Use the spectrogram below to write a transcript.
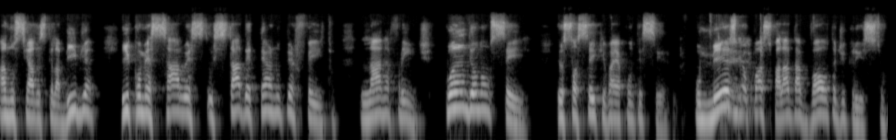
anunciadas pela Bíblia e começar o, estado eterno perfeito lá na frente. Quando eu não sei, eu só sei que vai acontecer. O mesmo eu posso falar da volta de Cristo.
